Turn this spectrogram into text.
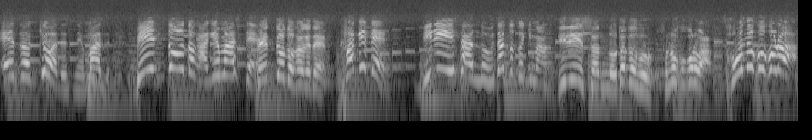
えーと、今日はですね、まず弁当とかけまして、弁当とかけて。かけてリリーさんの歌と解きます。リリーさんの歌とぶその心は。その心は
